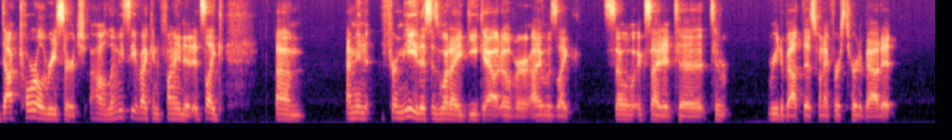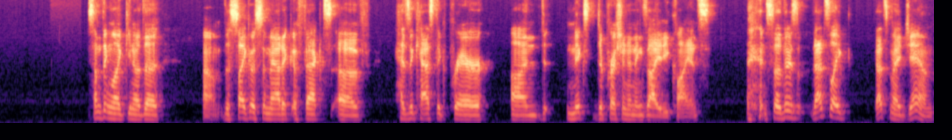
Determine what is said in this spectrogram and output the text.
doctoral research. Oh, let me see if I can find it. It's like, um, I mean, for me, this is what I geek out over. I was like so excited to to read about this when I first heard about it. Something like you know the um, the psychosomatic effects of hesychastic prayer on d- mixed depression and anxiety clients so there's that's like that's my jam.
